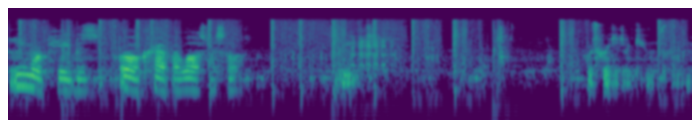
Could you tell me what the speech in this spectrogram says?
I need more pigs. Oh crap! I lost myself. Wait. Which way did I come from?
